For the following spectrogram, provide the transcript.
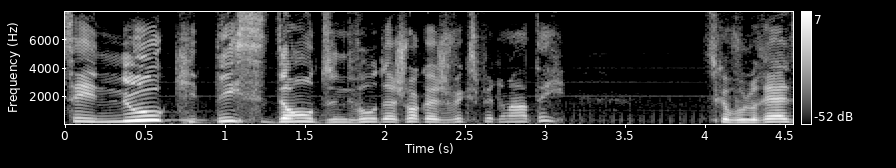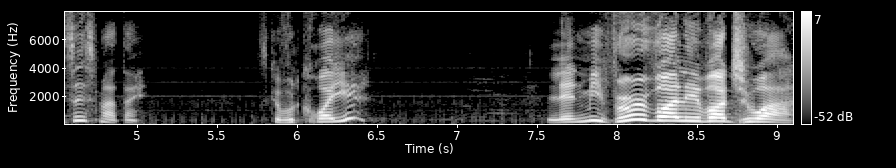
C'est nous qui décidons du niveau de joie que je veux expérimenter. Est-ce que vous le réalisez ce matin? Est-ce que vous le croyez? L'ennemi veut voler votre joie.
